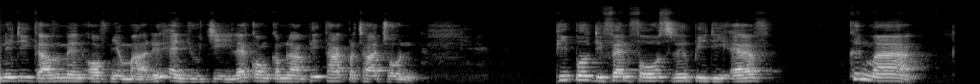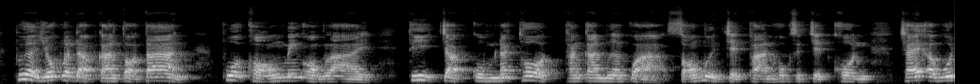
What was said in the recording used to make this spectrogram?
Unity Government of Myanmar หรือ NUG และกองกำลังพิทักษ์ประชาชน People Defense Force หรือ PDF ขึ้นมาเพื่อยกระดับการต่อต้าน พวกของเมงออนไลน์ ที่จับกลุ่มนักโทษทางการเมืองกว่า 27,067 คน ใช้อาวุธ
